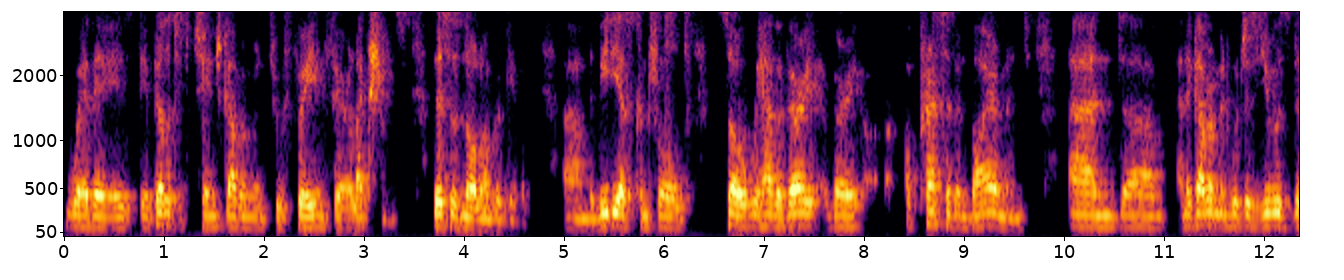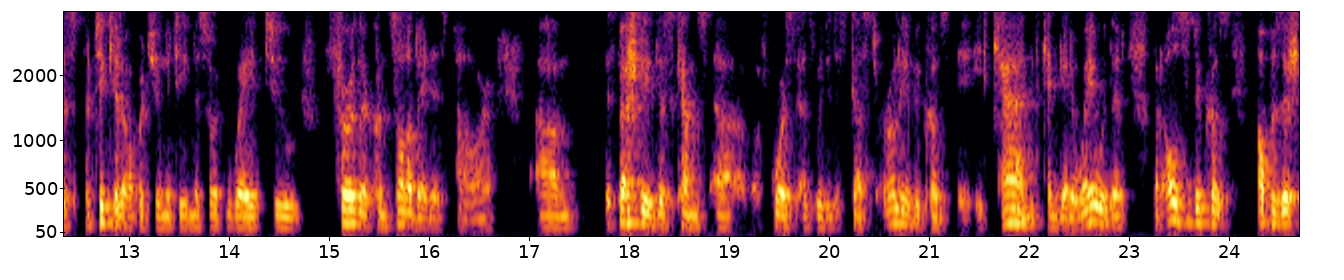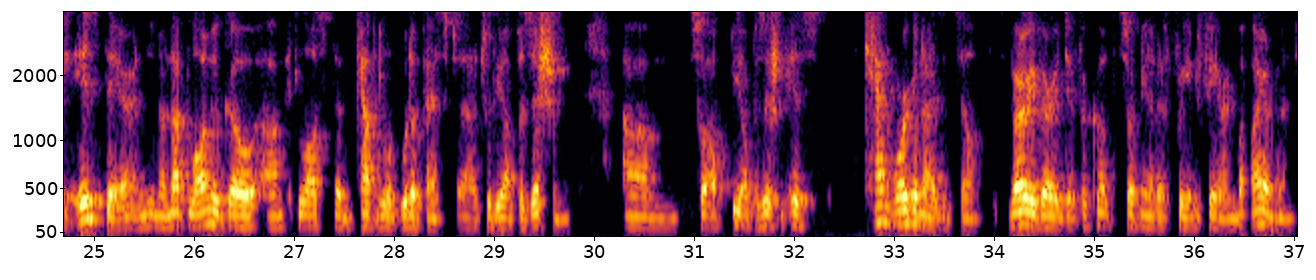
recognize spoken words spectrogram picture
where there is the ability to change government through free and fair elections. This is no longer given. Um, the media is controlled, so we have a very, very oppressive environment and, uh, and a government which has used this particular opportunity in a certain way to further consolidate its power. Um, especially this comes, uh, of course, as we discussed earlier, because it can, it can get away with it, but also because opposition is there. And, you know, not long ago, um, it lost the capital of Budapest uh, to the opposition. Um, so the opposition is can organize itself. It's very, very difficult. It's certainly not a free and fair environment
